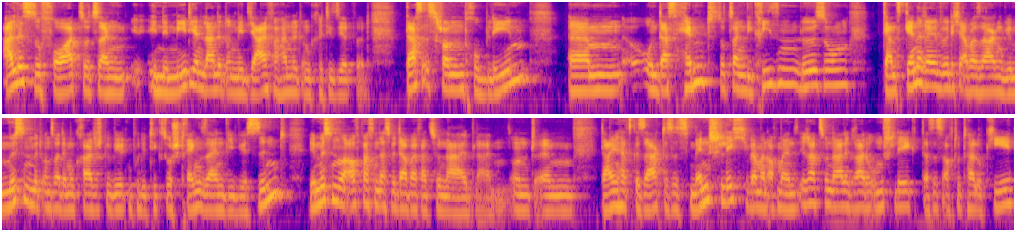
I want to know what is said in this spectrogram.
alles sofort sozusagen in den Medien landet und medial verhandelt und kritisiert wird. Das ist schon ein Problem. Ähm, und das hemmt sozusagen die Krisenlösung. Ganz generell würde ich aber sagen, wir müssen mit unserer demokratisch gewählten Politik so streng sein, wie wir es sind. Wir müssen nur aufpassen, dass wir dabei rational bleiben. Und ähm, Daniel hat es gesagt, es ist menschlich, wenn man auch mal ins Irrationale gerade umschlägt. Das ist auch total okay,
